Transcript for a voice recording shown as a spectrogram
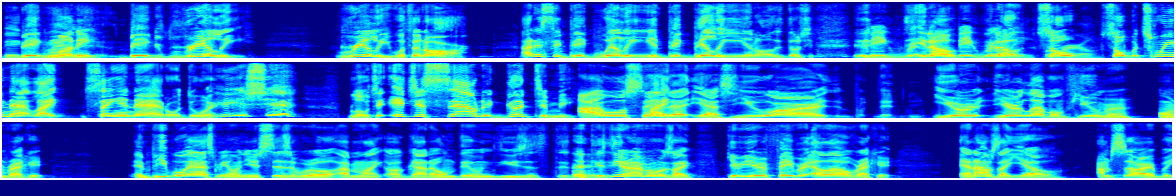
Big big, really. money, big really, really with an R. I didn't say Big Willie and Big Billy and all these those shit. Big Ri- you know, no, Big you know, Really, so real. so between that, like saying that or doing hey shit, blow to it just sounded good to me. I will say Like- that yes, you are your your level of humor on record. And people ask me on your scissor reel, I'm like, oh god, I hope they don't use this because you know everyone's like, give me your favorite LL record, and I was like, yo, I'm sorry, but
